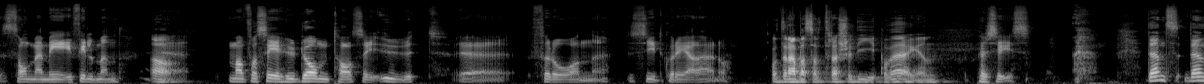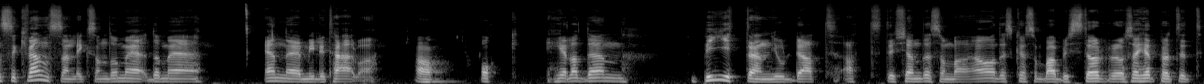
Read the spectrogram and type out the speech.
som är med i filmen. Ja. Man får se hur de tar sig ut från Sydkorea här då. Och drabbas av tragedi på vägen. Precis. Den, den sekvensen liksom, de är, de är, en är militär va? Ja. Och hela den biten gjorde att, att det kändes som bara, ja, det ska som bara bli större. Och så helt plötsligt,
